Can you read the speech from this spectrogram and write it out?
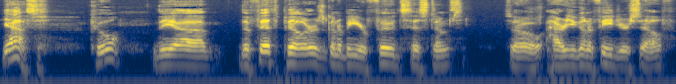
Yes, cool. The uh, the fifth pillar is going to be your food systems. So, how are you going to feed yourself?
